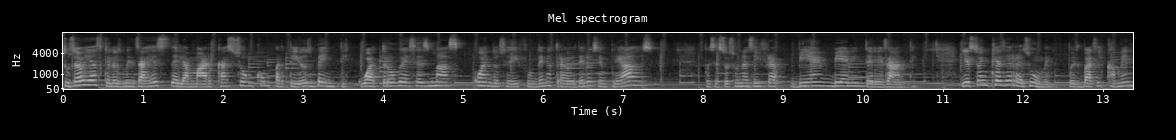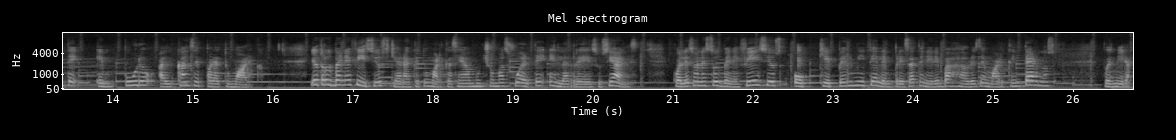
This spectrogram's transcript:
¿Tú sabías que los mensajes de la marca son compartidos 24 veces más cuando se difunden a través de los empleados? Pues esto es una cifra bien, bien interesante. ¿Y esto en qué se resume? Pues básicamente en puro alcance para tu marca. Y otros beneficios que harán que tu marca sea mucho más fuerte en las redes sociales. ¿Cuáles son estos beneficios o qué permite a la empresa tener embajadores de marca internos? Pues mira,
